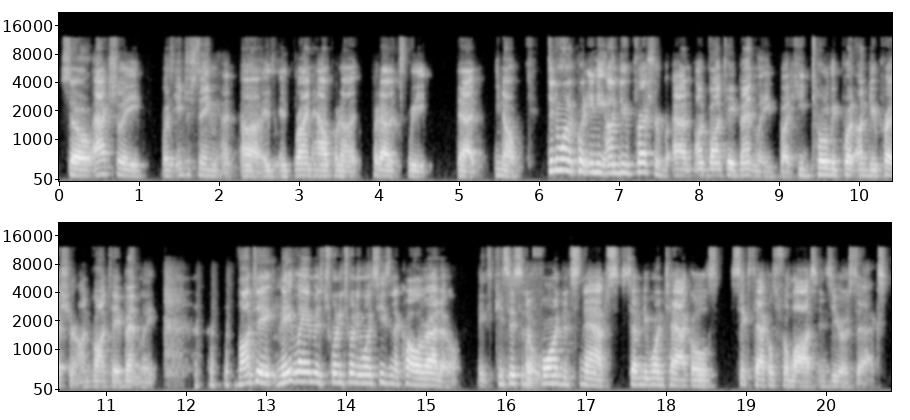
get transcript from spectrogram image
So actually, what's interesting uh, is, is Brian Howell put on put out a tweet that you know didn't want to put any undue pressure on, on Vontae Bentley, but he totally put undue pressure on Vontae Bentley. Vontae Nate Landman's 2021 season at Colorado it consisted of Oh. 400 snaps, 71 tackles, six tackles for loss, and zero sacks.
